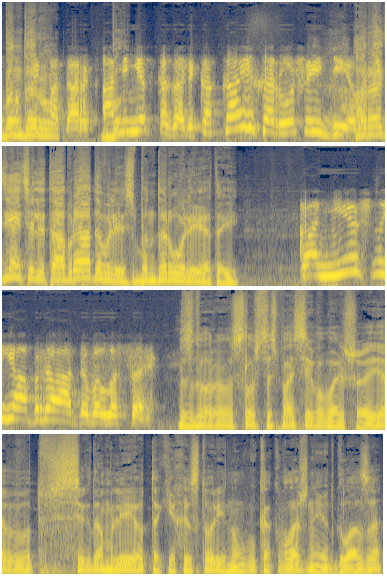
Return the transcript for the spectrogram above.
бандеру- подарок. А ба- мне сказали, какая хорошая девочка. А родители-то обрадовались бандероли этой? Конечно, я обрадовалась. Здорово. Слушайте, спасибо большое. Я вот всегда млею от таких историй, ну, как влажнеют глаза.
